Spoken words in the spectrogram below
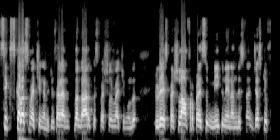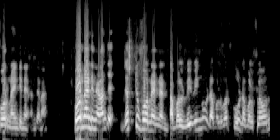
Six colours matching అండి. చూసారా ఎంత డార్క్ స్పెషల్ మ్యాచింగ్ ఉందో. టుడే స్పెషల్ ఆఫర్ ప్రైస్ మీకు నేను అందిస్తున్నా జస్ట్ ఫోర్ నైన్టీ నైన్. అంతేనా? ఫోర్ నైన్టీ నైన్ అంతే. Just four ninety nine. Double weaving double work double flower.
